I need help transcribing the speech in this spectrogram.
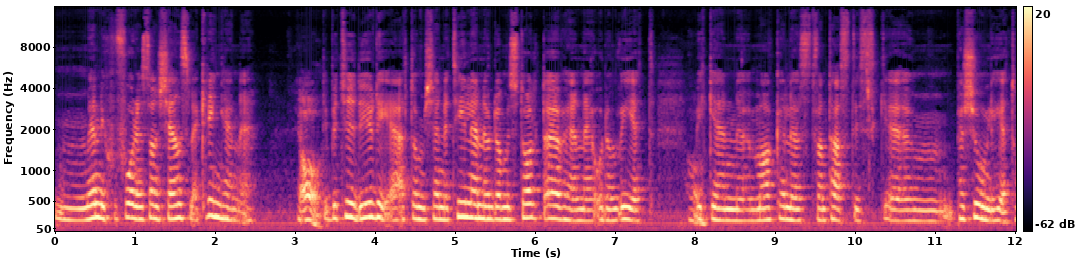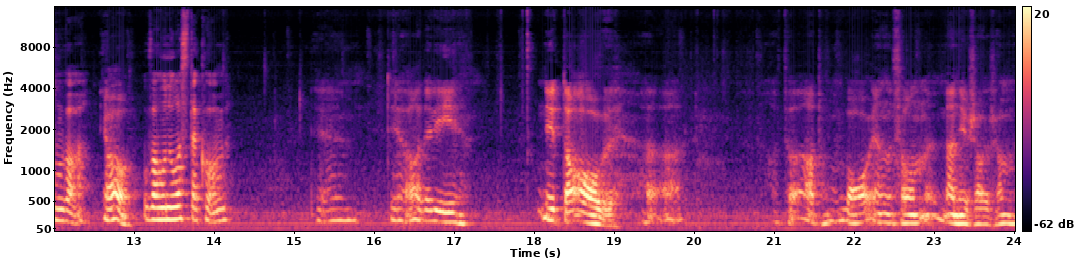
mm, Människor får en sån känsla kring henne. Ja, Det betyder ju det, att de känner till henne och de är stolta över henne och de vet Ja. vilken eh, makalöst fantastisk eh, personlighet hon var ja och vad hon åstadkom. det, det hade vi nytta av. Att, hon var en sån människa som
